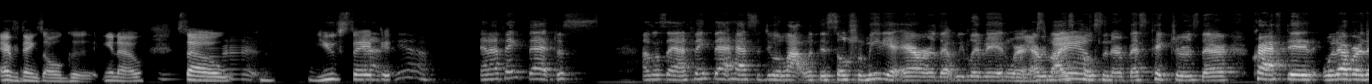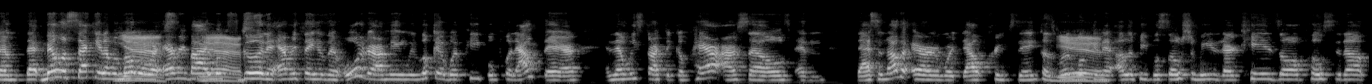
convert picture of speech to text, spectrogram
everything's all good, you know. Mm, so you've said yeah, yeah. And I think that just I was gonna say, I think that has to do a lot with this social media era that we live in, where yes, everybody's ma'am. posting their best pictures, their crafted, whatever, them, that millisecond of a yes, moment where everybody yes. looks good and everything is in order. I mean, we look at what people put out there, and then we start to compare ourselves, and that's another area where doubt creeps in because we're yeah. looking at other people's social media, their kids all posted up,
